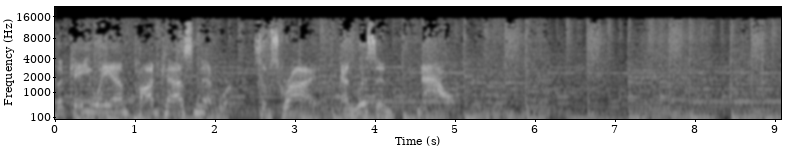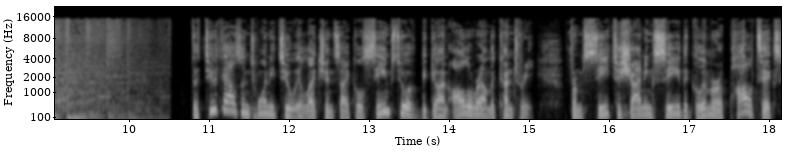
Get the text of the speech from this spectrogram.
The KUAM Podcast Network. Subscribe and listen now. The 2022 election cycle seems to have begun all around the country. From sea to shining sea, the glimmer of politics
